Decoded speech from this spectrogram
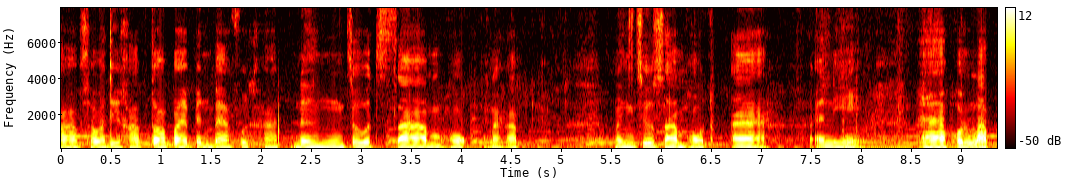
ครับ สวัสดีครับ ต่อไปเป็นแบบฝึกหัด 1.36 นะครับ 1.36 อ่า อันนี้หาผลลัพธ์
